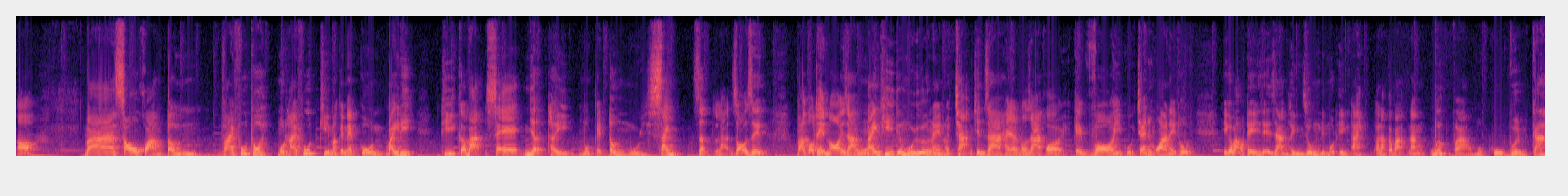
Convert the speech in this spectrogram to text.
Đó. Và sau khoảng tầm vài phút thôi một hai phút khi mà cái nét cồn bay đi thì các bạn sẽ nhận thấy một cái tông mùi xanh rất là rõ rệt. Và có thể nói rằng ngay khi cái mùi hương này nó chạm trên da hay là nó ra khỏi cái vòi của chai nước hoa này thôi thì các bạn có thể dễ dàng hình dung đến một hình ảnh đó là các bạn đang bước vào một khu vườn cam.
